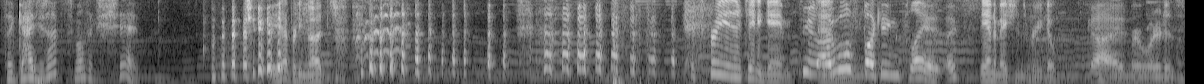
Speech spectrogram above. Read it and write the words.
It's like, God, your dog smells like shit. yeah, pretty much. It's a pretty entertaining game. Dude, I will fucking play it. I The animation's pretty dope God, for what it is.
